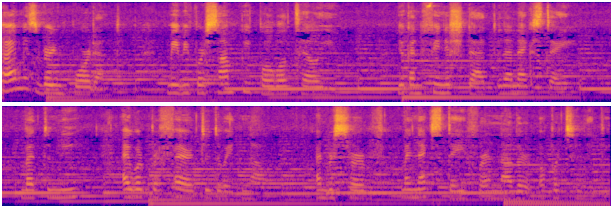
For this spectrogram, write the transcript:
Time is very important. Maybe for some people will tell you, you can finish that the next day. But to me, I would prefer to do it now and reserve my next day for another opportunity.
